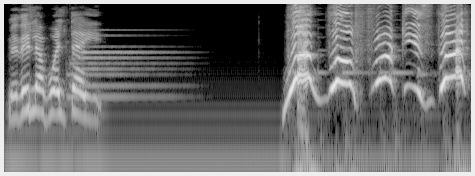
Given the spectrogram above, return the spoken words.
Me doy la vuelta y... What the fuck is that?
